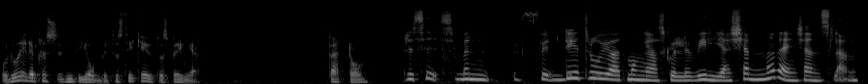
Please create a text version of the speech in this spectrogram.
Och då är det plötsligt inte jobbigt att sticka ut och springa. Tvärtom. Precis, men det tror jag att många skulle vilja känna den känslan.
